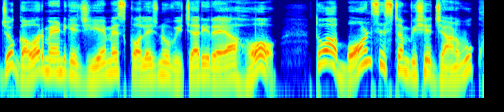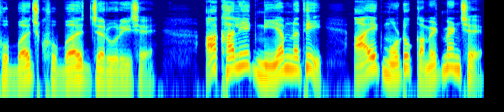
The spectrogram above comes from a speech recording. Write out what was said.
જો ગવર્મેન્ટ કે જીએમએસ કોલેજનું વિચારી રહ્યા હો, તો આ બોન્ડ સિસ્ટમ વિશે જાણવું ખૂબ જ ખૂબ જ જરૂરી છે. આ ખાલી એક નિયમ નથી, આ એક મોટું કમિટમેન્ટ છે.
